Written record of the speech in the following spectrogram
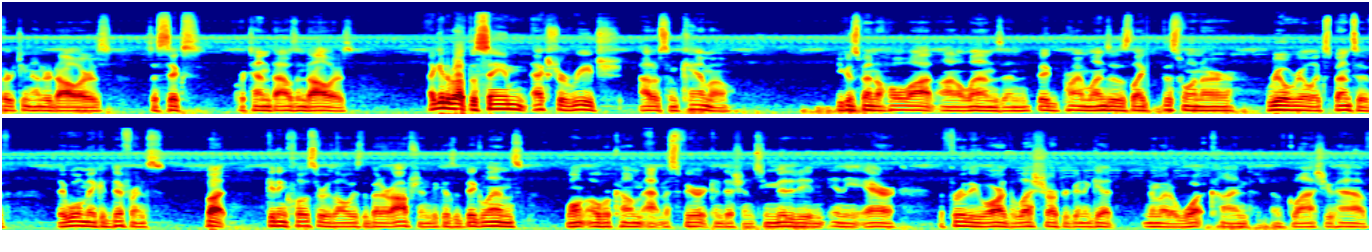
$1,300 to six or $10,000. I get about the same extra reach out of some camo. You can spend a whole lot on a lens, and big prime lenses like this one are real, real expensive. They will make a difference, but getting closer is always the better option because a big lens won't overcome atmospheric conditions, humidity in, in the air. The further you are, the less sharp you're going to get no matter what kind of glass you have.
